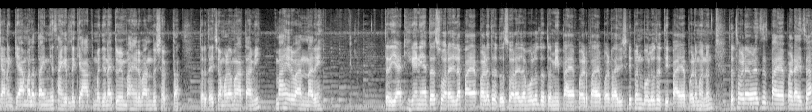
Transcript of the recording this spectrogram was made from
कारण की आम्हाला ताईंनी सांगितलं की आतमध्ये नाही तुम्ही बाहेर बांधू शकता. तर त्याच्यामुळं मग आता आम्ही बाहेर बांधणार आहे. तर या ठिकाणी आता स्वराजला पाया पडत होतो. स्वराजला बोलत होतं मी पाया पड पाया पड. राजेश्री पण बोलत होती पाया पड म्हणून. तर थोड्या वेळातच पाया पडायचा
